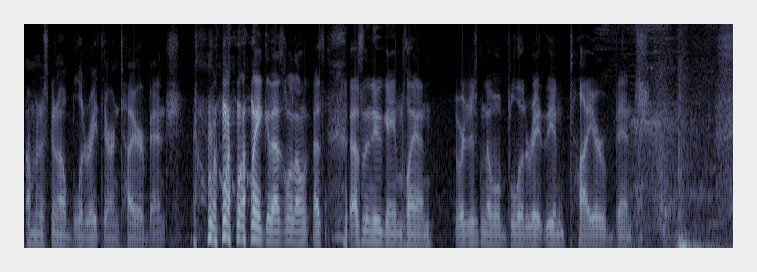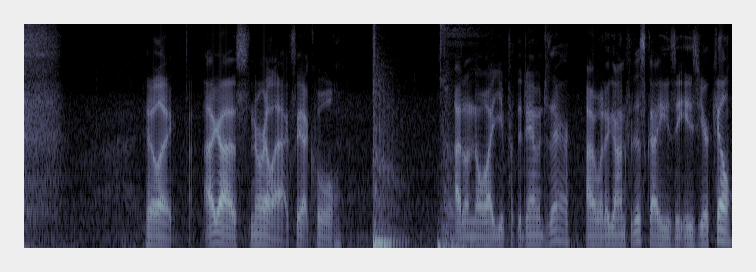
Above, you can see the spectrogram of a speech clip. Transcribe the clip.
I'm just gonna obliterate their entire bench. like that's what I'm. That's that's the new game plan. We're just gonna obliterate the entire bench. They're like, I got a Snorlax. Yeah, cool. I don't know why you put the damage there. I would have gone for this guy. He's the easier kill.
